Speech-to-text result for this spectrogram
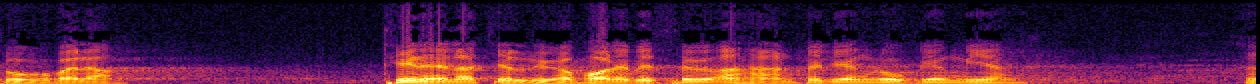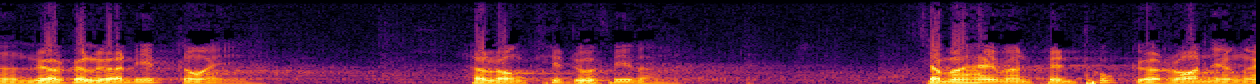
สูบเข้าไปแล้ว ที่ไหนเราจะเหลือพอได้ไปซื้ออาหารไปเลี้ยงลูกเลี้ยงเมียเหลือก็เหลือนิดหน่อยเราลองคิดดูสิล่ะ จะไม่ให้มันเป็นทุกข์เดือดร้อนยังไง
